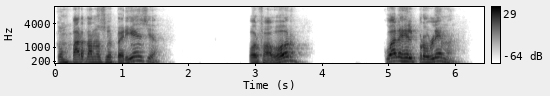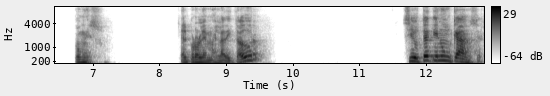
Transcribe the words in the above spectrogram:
Compártanos su experiencia. Por favor. ¿Cuál es el problema con eso? El problema es la dictadura. Si usted tiene un cáncer,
